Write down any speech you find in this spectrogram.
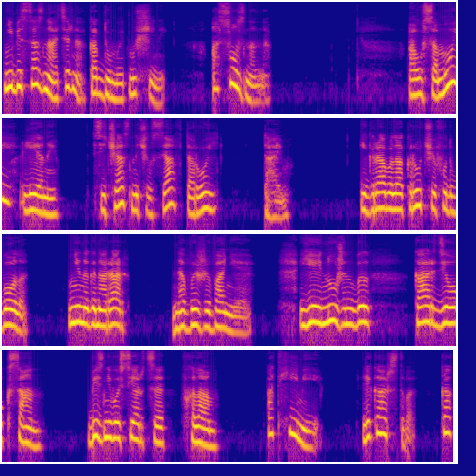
Не бессознательно, как думают мужчины, осознанно. А у самой Лены Сейчас начался второй тайм. Игра была круче футбола, не на гонорар, на выживание. Ей нужен был кардиоксан. Без него сердце в хлам. От химии. Лекарство, как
